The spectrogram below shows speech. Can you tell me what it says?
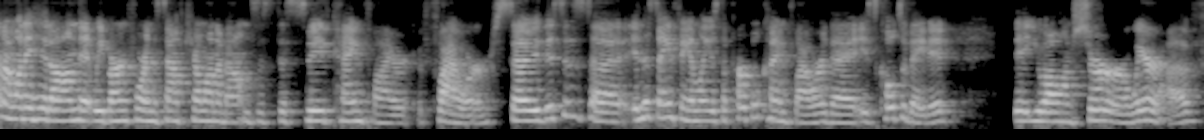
one I want to hit on that we burn for in the South Carolina mountains is the smooth cone flower. flower. So this is uh, in the same family as the purple cone flower that is cultivated that you all, I'm sure, are aware of.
